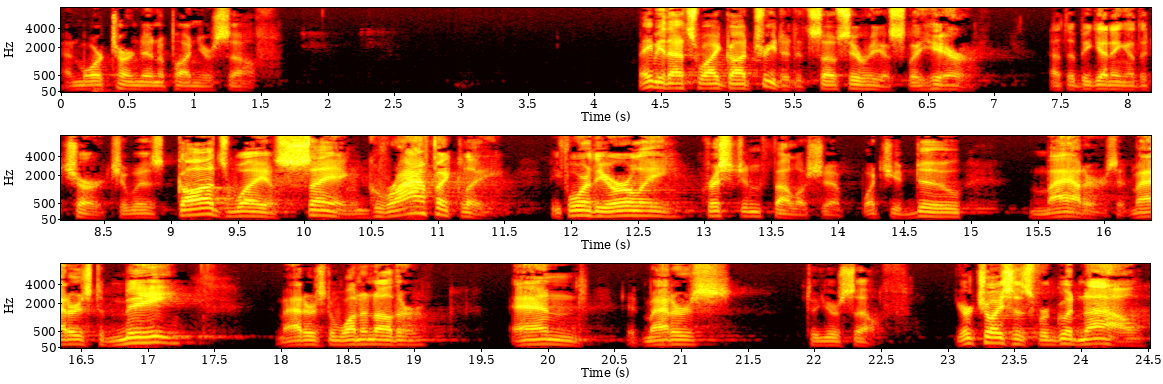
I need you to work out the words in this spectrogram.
and more turned in upon yourself. Maybe that's why God treated it so seriously here at the beginning of the church. It was God's way of saying graphically before the early Christian fellowship, what you do matters. It matters to me, matters to one another, and it matters to yourself. Your choices for good now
